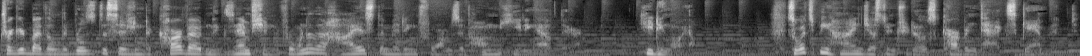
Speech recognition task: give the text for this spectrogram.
triggered by the Liberals' decision to carve out an exemption for one of the highest emitting forms of home heating out there heating oil. So, what's behind Justin Trudeau's carbon tax gambit?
